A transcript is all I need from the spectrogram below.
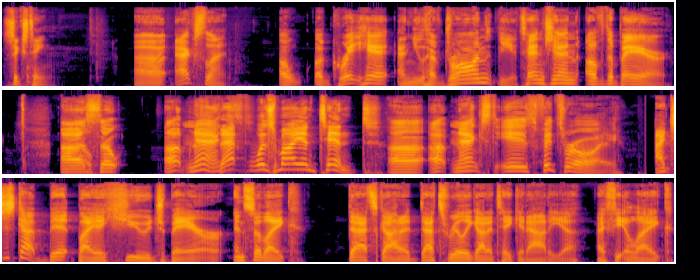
16. Uh, excellent. A, a great hit, and you have drawn the attention of the bear. Uh, so up next, That was my intent. uh, up next is Fitzroy. I just got bit by a huge bear, and so like that's gotta that's really gotta take it out of you. I feel like,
